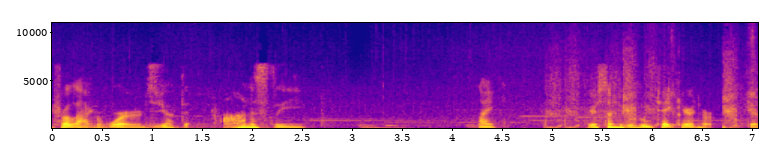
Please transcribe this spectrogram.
For lack of words, you have to honestly, like, there's some people who take care of their, their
